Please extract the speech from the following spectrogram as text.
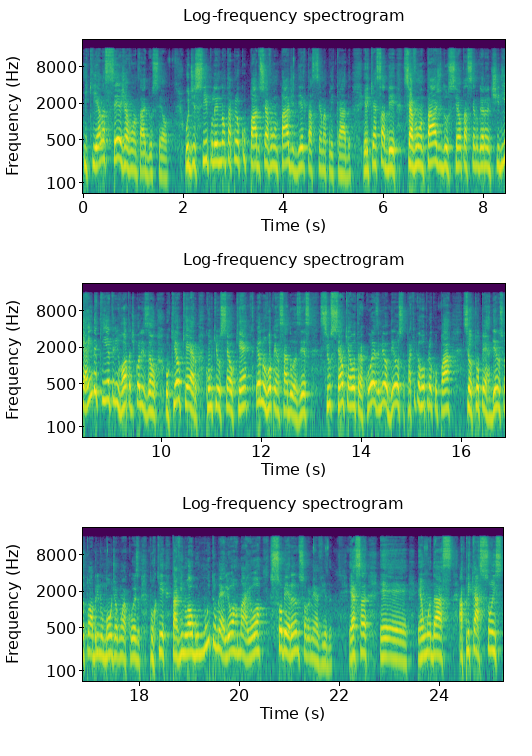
e que ela seja a vontade do céu. O discípulo ele não está preocupado se a vontade dele está sendo aplicada. Ele quer saber se a vontade do céu está sendo garantida. E ainda que entre em rota de colisão, o que eu quero com o que o céu quer, eu não vou pensar duas vezes. Se o céu quer outra coisa, meu Deus, para que, que eu vou preocupar se eu estou perdendo, se eu estou abrindo mão de alguma coisa? Porque está vindo algo muito melhor, maior, soberano sobre a minha vida. Essa é, é uma das aplicações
